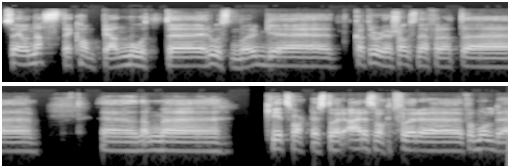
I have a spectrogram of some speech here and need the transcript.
så er jo neste kamp igjen mot uh, Rosenborg. Uh, hva tror du sjansen er for at uh, de hvitsvarte står æresvakt for, for Molde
